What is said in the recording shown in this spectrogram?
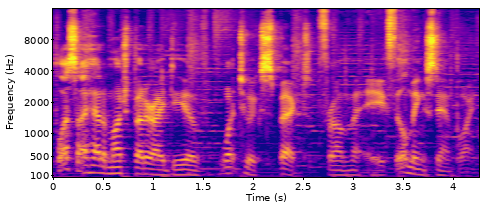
Plus, I had a much better idea of what to expect from a filming standpoint.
